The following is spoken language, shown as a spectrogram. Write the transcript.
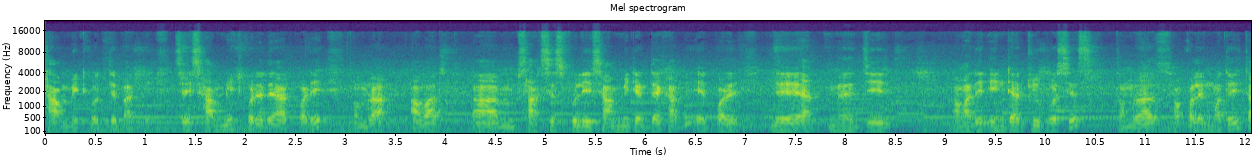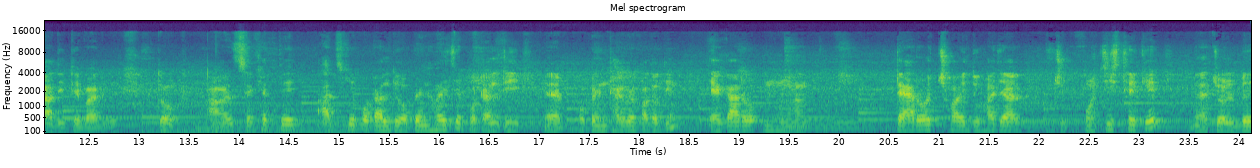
সাবমিট করতে পারবে। সেই সাবমিট করে দেওয়ার পরে তোমরা আবার সাকসেসফুলি সাবমিটেড দেখাবে। এরপরে যে আমাদের ইন্টারভিউ প্রসেস তোমরা সকলের মতোই তা দিতে পারবে। তো সেক্ষেত্রে আজকে পোর্টালটি ওপেন হয়েছে। পোর্টালটি ওপেন থাকবে কতদিন? এগারো তেরো ছয় দু হাজার পঁচিশ থেকে চলবে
